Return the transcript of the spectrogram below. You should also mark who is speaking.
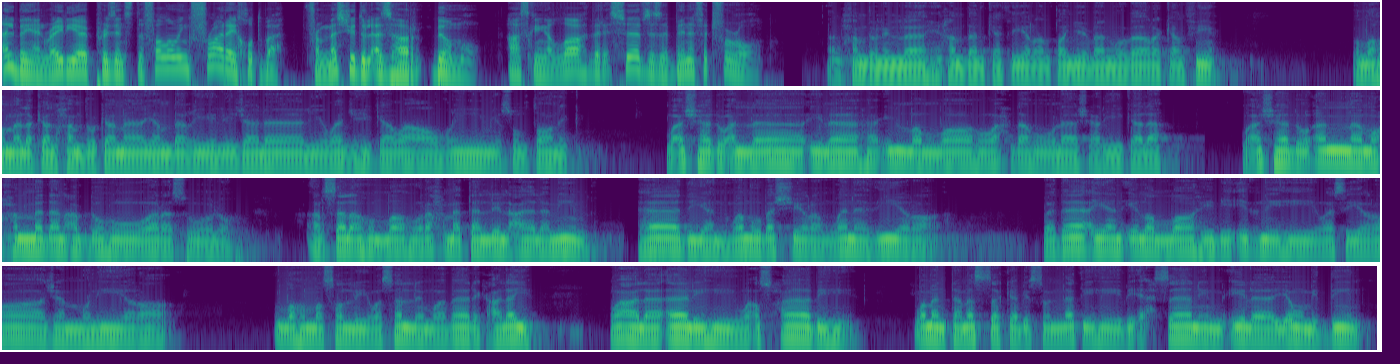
Speaker 1: Al Bayan Radio presents the following Friday khutbah from Masjid Al Azhar, Bilmo, asking Allah that it serves as a benefit for all.
Speaker 2: الحمد لله حمدا كثيرا طيبا مباركا فيه اللهم لك الحمد كما ينبغي لجلال وجهك وعظيم سلطانك واشهد ان لا اله الا الله وحده لا شريك له وأشهد أن محمدا عبده ورسوله. أرسله الله رحمة للعالمين هاديا ومبشرا ونذيرا وداعيا إلى الله بإذنه وسراجا منيرا. اللهم صل وسلم وبارك عليه وعلى آله وأصحابه ومن تمسك بسنته بإحسان إلى يوم الدين.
